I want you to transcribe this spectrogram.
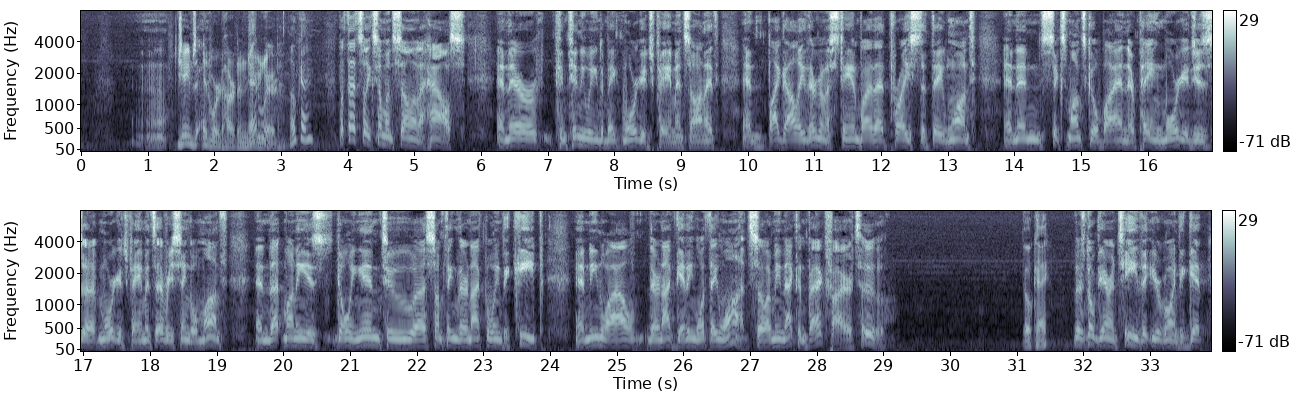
James Edward Harden Jr. Edward, okay. But that's like someone selling a house and they're continuing to make mortgage payments on it. And by golly, they're going to stand by that price that they want. And then six months go by and they're paying mortgages, uh, mortgage payments every single month. And that money is going into uh, something they're not going to keep. And meanwhile, they're not getting what they want. So, I mean, that can backfire too Okay. There's no guarantee that you're going to get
